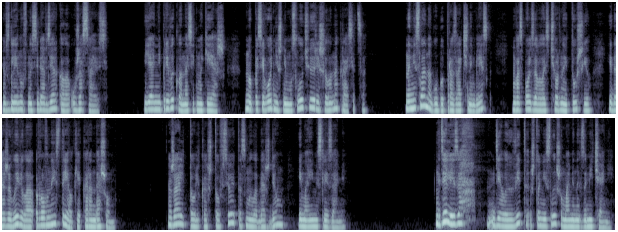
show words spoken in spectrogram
Взглянув на себя в зеркало, ужасаюсь. Я не привыкла носить макияж, но по сегодняшнему случаю решила накраситься. Нанесла на губы прозрачный блеск, воспользовалась черной тушью и даже вывела ровные стрелки карандашом. Жаль только, что все это смыло дождем и моими слезами. «Где Лиза?» Делаю вид, что не слышу маминых замечаний.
